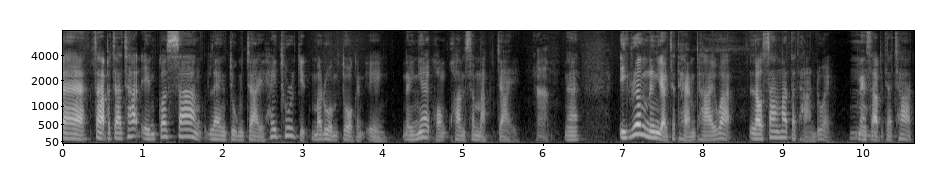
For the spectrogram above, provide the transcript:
ต่สหประชาชาติเองก็สร้างแรงจูงใจให้ธุรกิจมารวมตัวกันเอง ในแง่ของความสมัครใจครับนะอีกเรื่องหนึ่งอยากจะแถมท้ายว่าเราสร้างมาตรฐานด้วยในสหประชาชาติ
